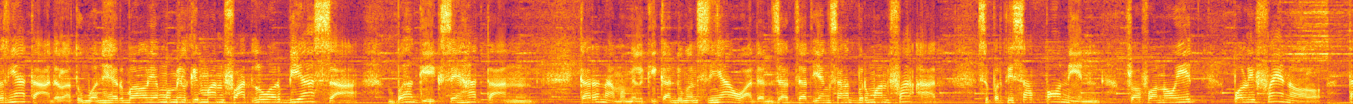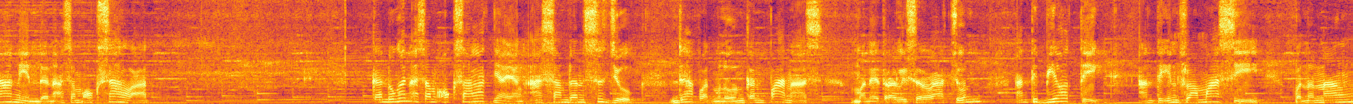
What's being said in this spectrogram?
ternyata adalah tumbuhan herbal yang memiliki manfaat luar biasa bagi kesehatan karena memiliki kandungan senyawa dan zat-zat yang sangat bermanfaat seperti saponin, flavonoid, polifenol, tanin, dan asam oksalat. Kandungan asam oksalatnya yang asam dan sejuk dapat menurunkan panas, menetralisir racun, antibiotik, antiinflamasi, penenang,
